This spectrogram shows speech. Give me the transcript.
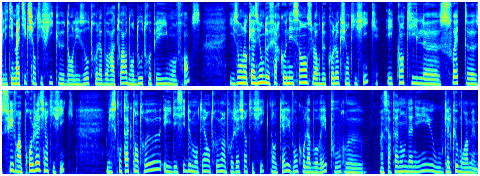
les thématiques scientifiques dans les autres laboratoires, dans d'autres pays ou en France. Ils ont l'occasion de faire connaissance lors de colloques scientifiques et quand ils euh, souhaitent euh, suivre un projet scientifique, mais ils se contactent entre eux et ils décident de monter entre eux un projet scientifique dans lequel ils vont collaborer pour euh, un certain nombre d'années ou quelques mois même.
